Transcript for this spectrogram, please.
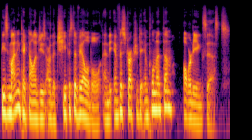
These mining technologies are the cheapest available, and the infrastructure to implement them already exists.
